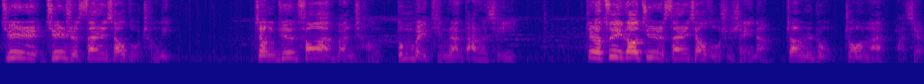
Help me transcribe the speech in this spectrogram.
军人军事三人小组成立，整军方案完成，东北停战达成协议。这个最高军事三人小组是谁呢？张治中、周恩来、马歇尔。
